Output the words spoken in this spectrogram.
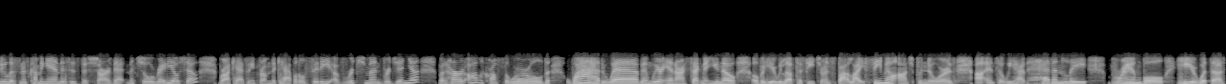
new listeners coming in. This is the Sharvette Mitchell Radio Show, broadcasting from the capital city of Richmond, Virginia, but heard all across the world, wide web. And we're in our segment. You know, over here we love to feature and spotlight female entrepreneurs, uh, and so we have Heavenly Bramble here with us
